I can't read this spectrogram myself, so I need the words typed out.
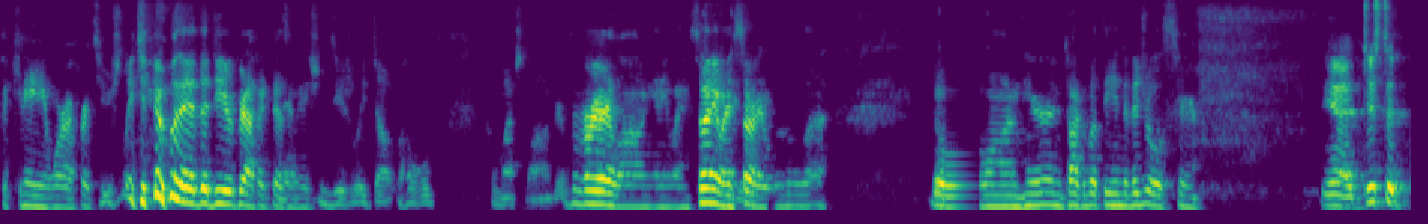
the Canadian war efforts usually do. the, the geographic designations usually don't hold for much longer, for very long anyway. So anyway, sorry, we'll uh, go on here and talk about the individuals here. Yeah, just a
